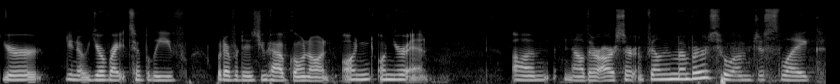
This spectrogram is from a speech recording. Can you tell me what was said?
your you know your right to believe whatever it is you have going on on on your end. Um, now there are certain family members who I'm just like,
